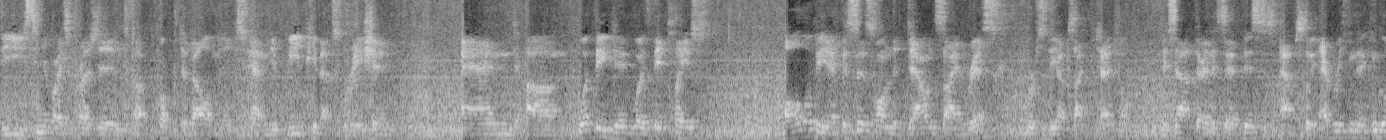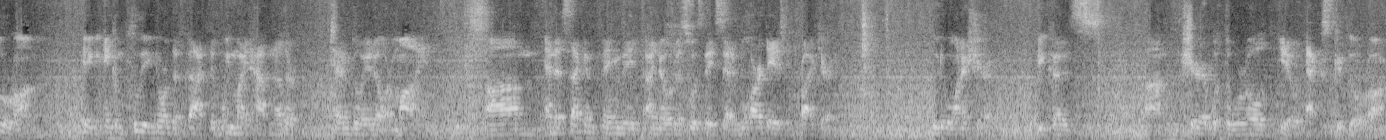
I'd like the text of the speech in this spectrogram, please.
the Senior Vice President of Corporate Development and the VP of Exploration. And um, what they did was they placed the emphasis on the downside risk versus the upside potential. They sat there and they said, this is absolutely everything that can go wrong, and, completely ignored the fact that we might have another $10 billion mine. Um, and the second thing they, I noticed was they said, well, our data is proprietary. We don't want to share it because um, share it with the world, you know, X could go wrong.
